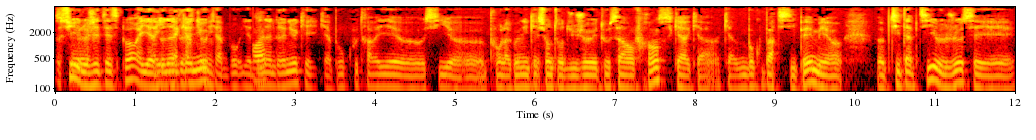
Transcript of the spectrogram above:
Si, le GT Sport, et il y a Ah, Donald. Regnault qui a, beau- il y a Ouais. Donald Regnault qui, a- qui a beaucoup travaillé euh, aussi euh, pour la communication autour du jeu et tout ça en France, qui a, qui a, qui a beaucoup participé, mais euh, euh, petit à petit, le jeu s'est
